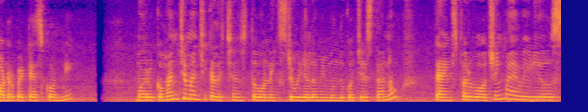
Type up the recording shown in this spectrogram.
ఆర్డర్ పెట్టేసుకోండి. మరొక మంచి మంచి కలెక్షన్స్తో నెక్స్ట్ వీడియోలో మీ ముందుకు వచ్చేస్తాను. Thanks for watching my videos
